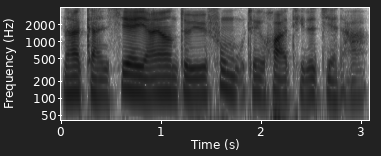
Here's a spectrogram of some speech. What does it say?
那感谢洋洋对于父母这个话题的解答。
